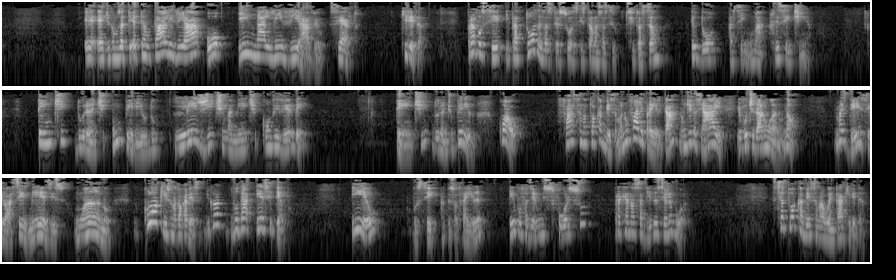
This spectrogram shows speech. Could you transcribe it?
É, é digamos, é, é tentar aliviar o inaliviável, certo? Querida, para você e para todas as pessoas que estão nessa situação, eu dou assim uma receitinha. Tente durante um período legitimamente conviver bem. Tente durante um período. Qual? Faça na tua cabeça, mas não fale para ele, tá? Não diga assim, ai, eu vou te dar um ano. Não. Mas dê, sei lá, seis meses, um ano. Coloque isso na tua cabeça. Diga, vou dar esse tempo. E eu, você, a pessoa traída, eu vou fazer um esforço para que a nossa vida seja boa. Se a tua cabeça não aguentar, querida,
